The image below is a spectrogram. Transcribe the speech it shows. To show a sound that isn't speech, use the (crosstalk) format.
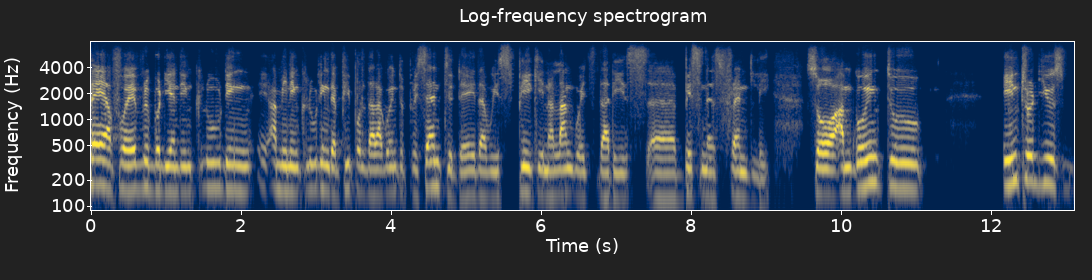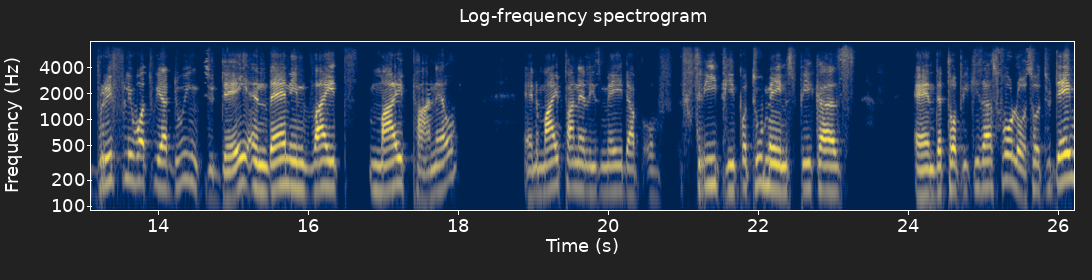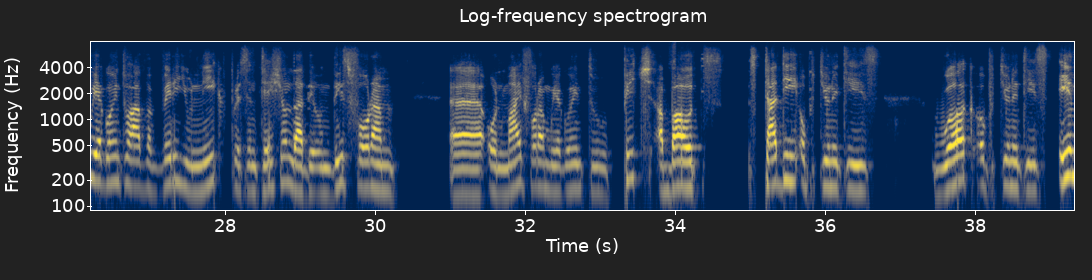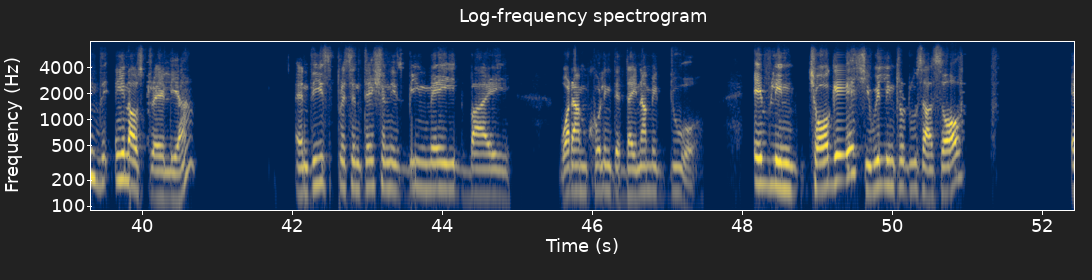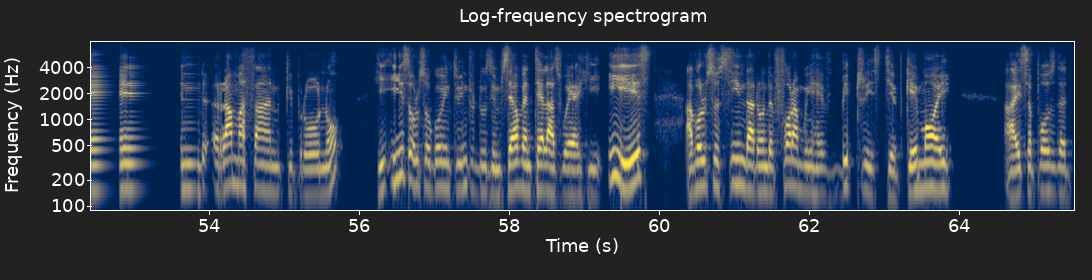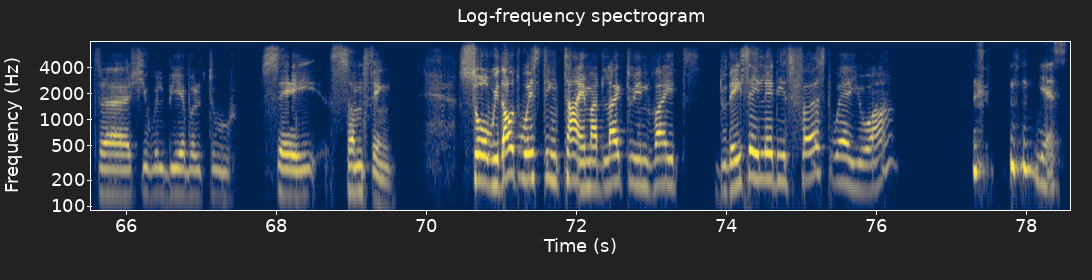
fair for everybody and including, I mean, including the people that are going to present today that we speak in a language that is uh, business friendly. So I'm going to introduce briefly what we are doing today and then invite my panel. And my panel is made up of three people, two main speakers, and the topic is as follows. So today we are going to have a very unique presentation that on this forum, uh, on my forum, we are going to pitch about study opportunities, work opportunities in, the, in Australia. And this presentation is being made by what I'm calling the dynamic duo. Evelyne Choge, she will introduce herself. And Ramadhan Kiprono. He is also going to introduce himself and tell us where he is. I've also seen that on the forum we have Beatrice Chepkemoy. I suppose that uh, she will be able to say something. So without wasting time, I'd like to invite, do they say ladies first where you are? (laughs) yes.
